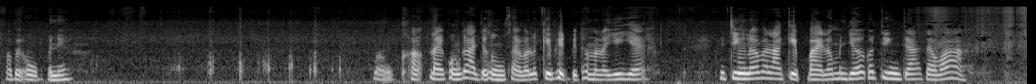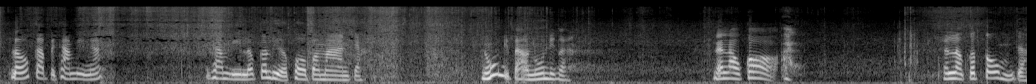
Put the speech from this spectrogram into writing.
เอาไปอบอันเนี้ย บางค่ะหลายคนก็อาจจะสงสัยว่าเราเก็บเห็ดไปทำอะไรเยอะแยะ จริงๆแล้วเวลาเก็บไปแล้วมันเยอะก็จริงจ้ะแต่ว่า เราก็กลับไปทำอีกนะไปทำอีกแล้วก็เหลือพอประมาณจ้ะนู้นดีกว่านู้นดีกว่า แล้วเราก็ แล้วเราก็ต้มจ้ะ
